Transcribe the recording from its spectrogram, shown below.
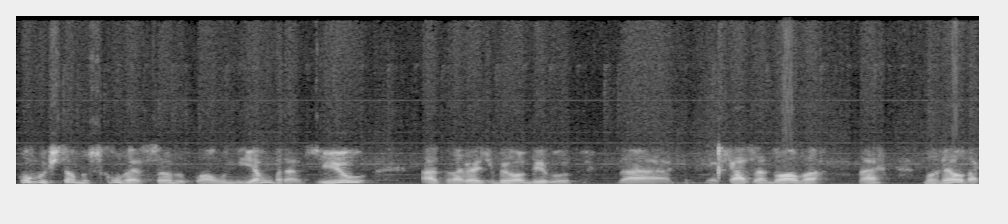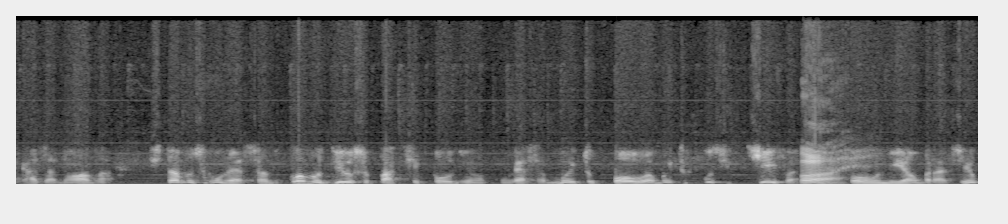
como estamos conversando com a União Brasil, através do meu amigo da, da Casa Nova, né, Manuel da Casa Nova, estamos conversando. Como o Dilson participou de uma conversa muito boa, muito positiva Oi. com a União Brasil,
